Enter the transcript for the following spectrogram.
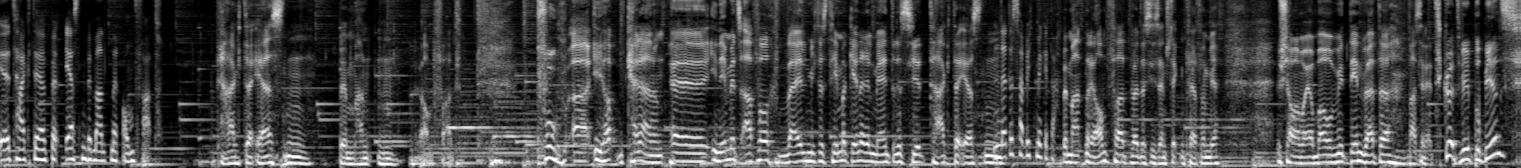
äh, Tag der ersten bemannten Raumfahrt. Tag der ersten bemannten Raumfahrt. Puh, äh, ich habe keine Ahnung. Äh, ich nehme jetzt einfach, weil mich das Thema generell mehr interessiert, Tag der ersten Na, das habe ich mir gedacht. bemannten Raumfahrt, weil das ist ein Steckenpferd von mir. Schauen wir mal, aber mit den Wörtern weiß ich nicht. Gut, wir probieren's.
